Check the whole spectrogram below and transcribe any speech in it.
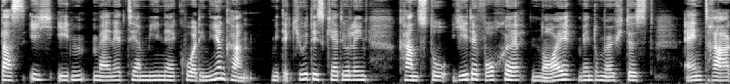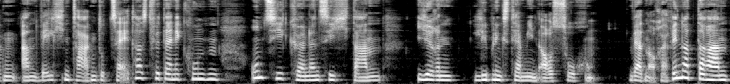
dass ich eben meine Termine koordinieren kann. Mit Acuity Scheduling kannst du jede Woche neu, wenn du möchtest, eintragen, an welchen Tagen du Zeit hast für deine Kunden und sie können sich dann ihren Lieblingstermin aussuchen. Werden auch erinnert daran,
